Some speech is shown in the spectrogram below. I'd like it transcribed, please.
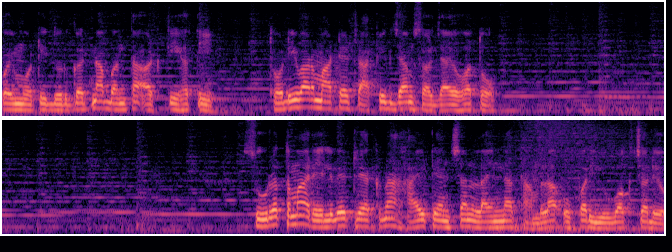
કોઈ મોટી દુર્ઘટના બનતા અટકી હતી. થોડીવાર માટે ટ્રાફિક જામ સર્જાયો હતો. સુરતમાં રેલવે ટ્રેકના હાઈ ટેન્શન લાઇનના થાંભલા ઉપર યુવક ચડ્યો.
